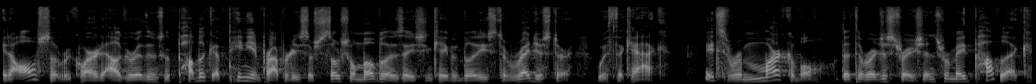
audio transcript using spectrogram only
It also required algorithms with public opinion properties or social mobilization capabilities to register with the CAC. It's remarkable that the registrations were made public.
